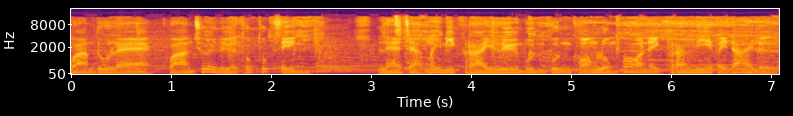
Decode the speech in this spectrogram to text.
ความดูแลความช่วยเหลือทุกๆสิ่ง และจะไม่มีใครลืมบุญคุณของหลวงพ่อในครั้งนี้ไปได้เลย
